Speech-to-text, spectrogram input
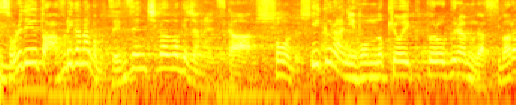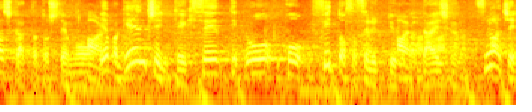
それでいうとアフリカなんかも全然違うわけじゃないですか。そうですね。いくら日本の教育プログラムが素晴らしかったとしても、はい。やっぱ現地に適正をこうフィットさせるっていうことが大事かな、すなわち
